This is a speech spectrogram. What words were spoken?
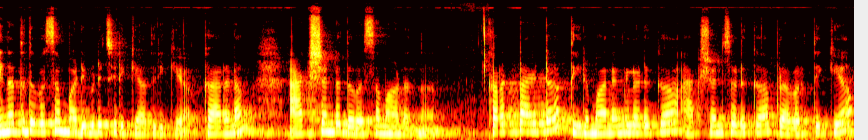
ഇന്നത്തെ ദിവസം മടി പിടിച്ചിരിക്കാതിരിക്കുക. കാരണം ആക്ഷന്റെ ദിവസമാണെന്ന്. കറക്റ്റായിട്ട് തീരുമാനങ്ങൾ എടുക്കുക ആക്ഷൻസ് എടുക്കുക പ്രവർത്തിക്കുക.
